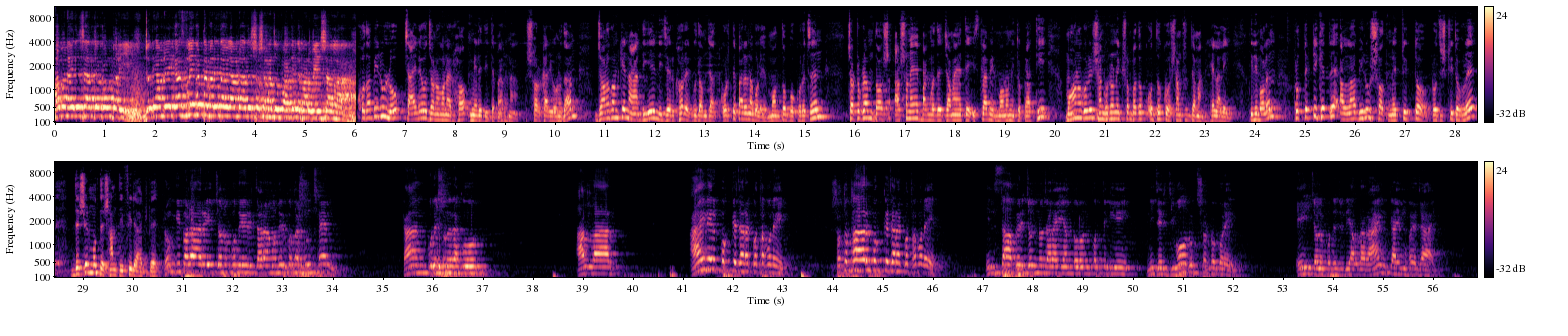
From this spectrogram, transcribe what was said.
হবে না এদেশে আর যখন পারি। যদি আমরা এই করতে পারি, তাহলে আমরা আদর্শ সমাজ উপহার দিতে পারব খোদাবিরু লোক চাইলেও জনগণের হক মেরে দিতে পারে না। সরকারি অনুদান জনগণকে না দিয়ে নিজের ঘরে গুদামজাত করতে পারে না বলে মন্তব্য করেছেন চট্টগ্রাম দশ আসনে বাংলাদেশ জামায়াতে ইসলামীর মনোনীত প্রার্থী, মহানগরীর সাংগঠনিক সম্পাদক অধ্যক্ষ শামসুজ্জামান হেলালি। তিনি বলেন, প্রত্যেকটি ক্ষেত্রে আল্লাহ বিরু সৎ নেতৃত্ব প্রতিষ্ঠিত হলে দেশের মধ্যে শান্তি ফিরে আসবে। রঙ্গিপাড়ার এই জনপদের যারা আমাদের কথা শুনছেন, কান খুলে শুনে রাখুন, আল্লাহর আইনের পক্ষে যারা কথা বলে, সততার পক্ষে যারা কথা বলে, ইনসাফের জন্য যারা এই আন্দোলন করতে গিয়ে নিজের জীবন উৎসর্গ করে এই জনপদে যদি আল্লাহর আইন কায়েম হয়ে যায়,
